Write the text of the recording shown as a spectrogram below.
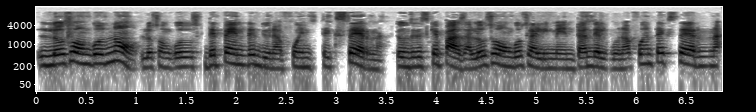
los hongos no, los hongos dependen de una fuente externa. Entonces, ¿qué pasa? Los hongos se alimentan de alguna fuente externa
